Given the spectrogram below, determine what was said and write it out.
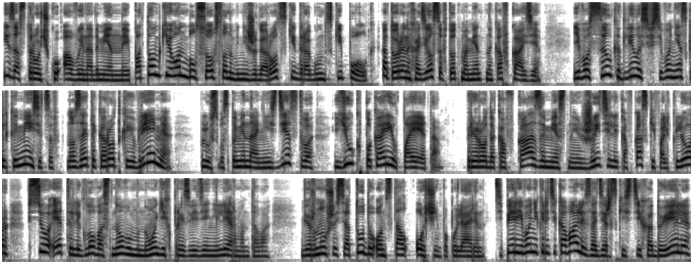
и за строчку «А вы, надменные потомки» он был сослан в Нижегородский драгунский полк, который находился в тот момент на Кавказе. Его ссылка длилась всего несколько месяцев, но за это короткое время, плюс воспоминания из детства, юг покорил поэта. Природа Кавказа, местные жители, кавказский фольклор – все это легло в основу многих произведений Лермонтова – Вернувшись оттуда, он стал очень популярен. Теперь его не критиковали за дерзкий стих о дуэли,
